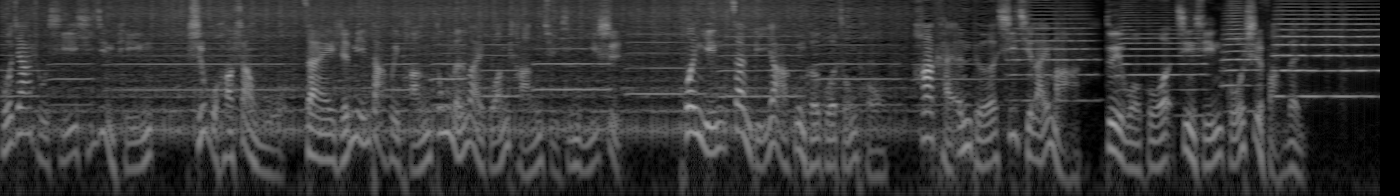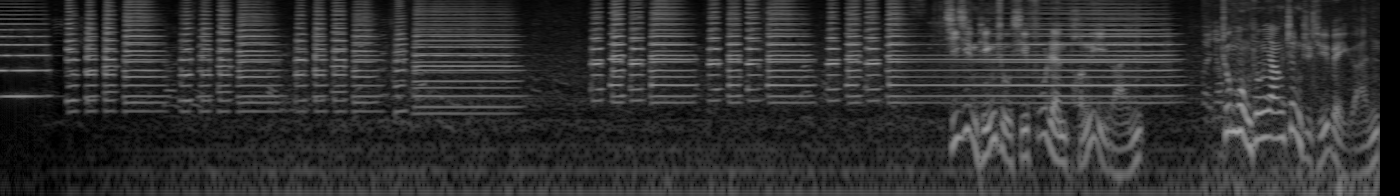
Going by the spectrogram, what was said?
国家主席习近平十五号上午在人民大会堂东门外广场举行仪式，欢迎赞比亚共和国总统哈凯恩德·西奇莱马对我国进行国事访问。习近平主席夫人彭丽媛、中共中央政治局委员、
